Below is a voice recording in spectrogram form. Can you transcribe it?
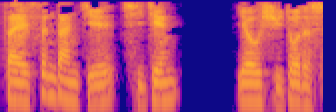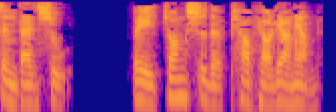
在圣诞节期间，有许多的圣诞树被装饰得漂漂亮亮的，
